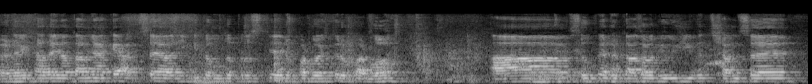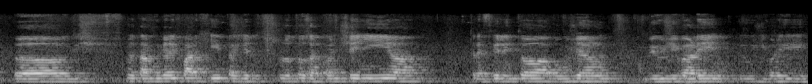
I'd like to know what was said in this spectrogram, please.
uh, nevycházely nám tam nějaké akce a díky tomu to prostě dopadlo, jak to dopadlo. A soupeř dokázal využívat šance, když jsme tam udělali pár chyb, takže šlo do toho zakončení a trefili to a bohužel využívali, využívali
